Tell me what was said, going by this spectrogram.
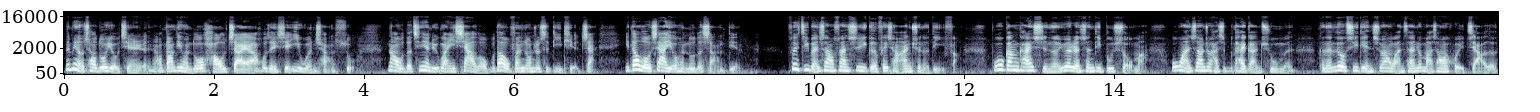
那边有超多有钱人，然后当地很多豪宅啊，或者一些艺文场所。那我的青年旅馆一下楼不到五分钟就是地铁站，一到楼下有很多的商店。所以基本上算是一个非常安全的地方。不过刚开始呢，因为人生地不熟嘛，我晚上就还是不太敢出门，可能六七点吃完晚餐就马上会回家了。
